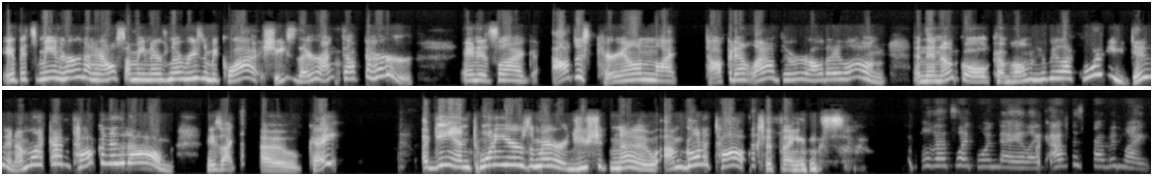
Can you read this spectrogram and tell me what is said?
if it's me and her in the house, I mean, there's no reason to be quiet. She's there. I can talk to her. And it's like, I'll just carry on like talking out loud to her all day long. And then Uncle will come home and he'll be like, What are you doing? I'm like, I'm talking to the dog. He's like, Okay. Again, 20 years of marriage, you should know I'm going to talk to things. Well, that's like one day, like I was having like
